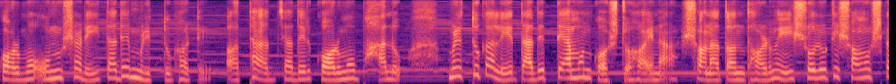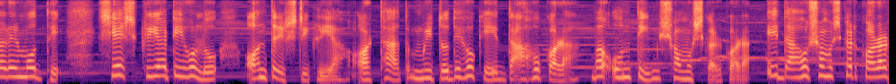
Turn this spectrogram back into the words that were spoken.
কর্ম অনুসারেই তাদের মৃত্যু ঘটে। অর্থাৎ যাদের কর্ম ভালো, মৃত্যুকালে তাদের তেমন কষ্ট হয় না। সনাতন ধর্মে ষোলোটি সংস্কারের মধ্যে শেষ ক্রিয়াটি হলো অন্ত্যেষ্টি ক্রিয়া অর্থাৎ মৃতদেহকে দাহ করা বা অন্তিম সংস্কার করা। এই দাহ সংস্কার করার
